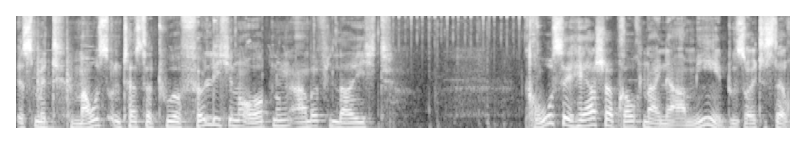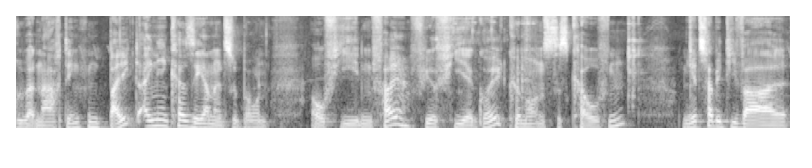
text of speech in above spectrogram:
Ist mit Maus und Tastatur völlig in Ordnung, aber vielleicht Große Herrscher brauchen eine Armee. Du solltest darüber nachdenken, bald eine Kaserne zu bauen. Auf jeden Fall. Für vier Gold können wir uns das kaufen. Und jetzt habe ich die Wahl.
